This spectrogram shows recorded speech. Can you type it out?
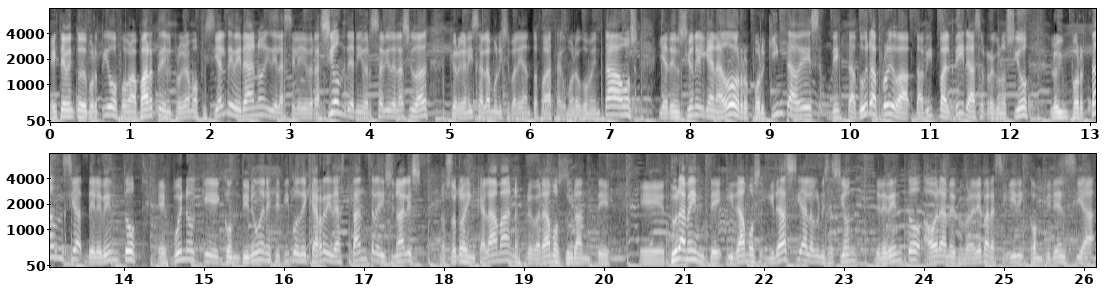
Este evento deportivo forma parte del programa oficial de verano y de la celebración de aniversario de la ciudad que organiza la Municipalidad de Antofagasta, como lo comentábamos. Y atención, el ganador por quinta vez de esta dura prueba, David Valderas, reconoció la importancia del evento. Es bueno que continúen este tipo de carreras tan tradicionales. Nosotros en Calama nos preparamos durante eh, duramente y damos gracias a la organización del evento. Ahora me prepararé para seguir competencia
